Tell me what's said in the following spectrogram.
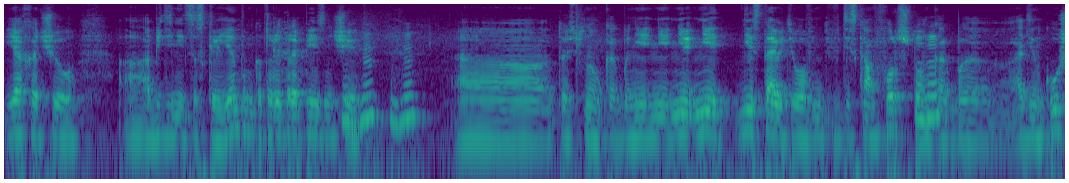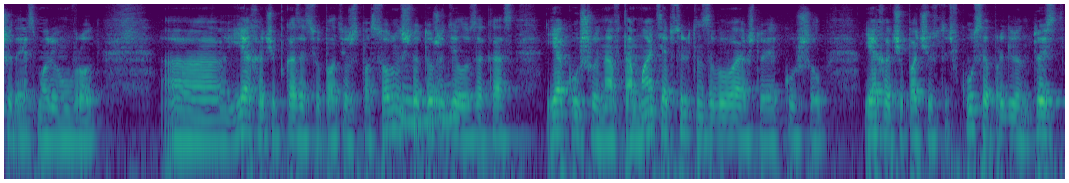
Я хочу а, объединиться с клиентом, который трапезничает. Uh-huh. А, то есть, ну, как бы не, не, не, не, не ставить его в, в дискомфорт, что uh-huh. он как бы один кушает, а я смотрю ему в рот. А, я хочу показать свою платежеспособность, что я тоже делаю заказ. Я кушаю на автомате, абсолютно забываю, что я кушал. Я хочу почувствовать вкус определенный. То есть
